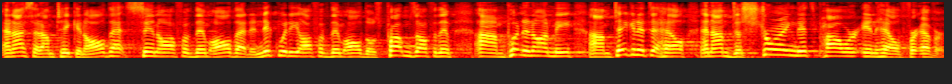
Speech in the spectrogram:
and I said, I'm taking all that sin off of them, all that iniquity off of them, all those problems off of them. I'm putting it on me. I'm taking it to hell and I'm destroying its power in hell forever.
